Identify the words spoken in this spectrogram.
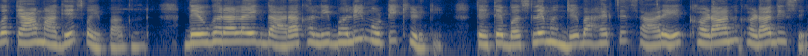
व त्यामागे स्वयंपाकघर. देवघराला एक दाराखाली भली मोठी खिडकी. तेथे बसले म्हणजे बाहेरचे सारे खडान खडा दिसे.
